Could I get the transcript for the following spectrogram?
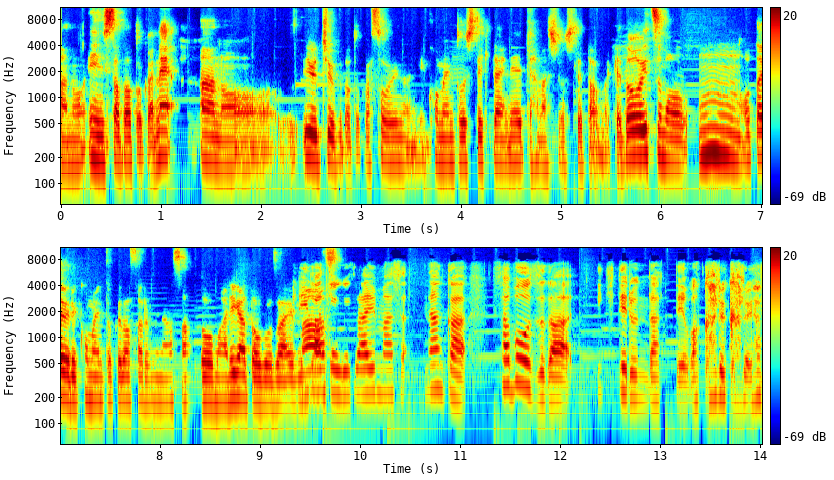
あの、インスタだとかね、あの、YouTube だとかそういうのにコメントしていきたいねって話をしてたんだけど、いつも、うん、お便りコメントくださる皆さんどうもありがとうございありがますと。うございます。なんかサボーズが生きてるんだってわかるからやっ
